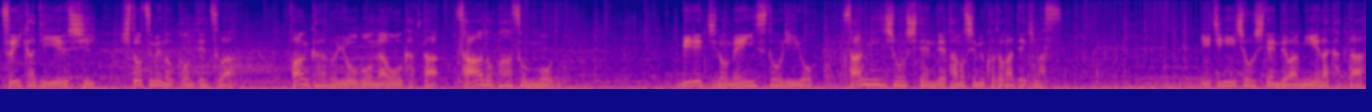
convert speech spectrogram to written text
追加 DLC1 つ目のコンテンツはファンからの要望が多かったサードパーソンモード。ビレッジのメインストーリーを三人称視点で楽しむことができます。一人称視点では見えなかった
